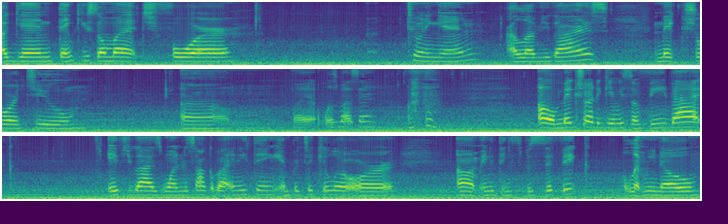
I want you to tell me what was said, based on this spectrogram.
again, thank you so much for tuning in. I love you guys. Make sure to um, what was about to say? oh, make sure to give me some feedback if you guys wanted to talk about anything in particular or um, anything specific, let me know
